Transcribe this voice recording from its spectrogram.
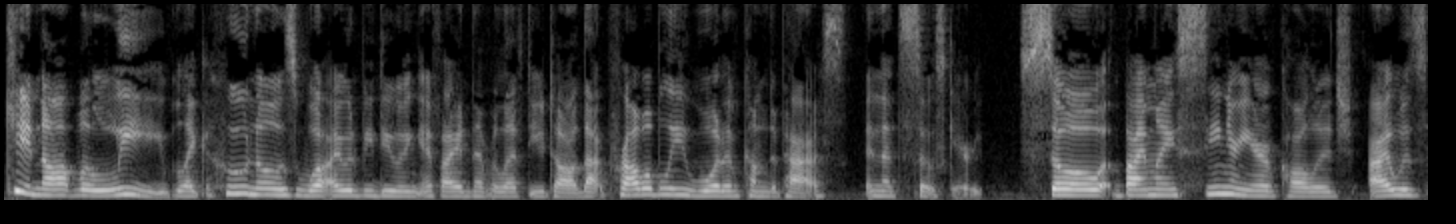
cannot believe, like, who knows what I would be doing if I had never left Utah. That probably would have come to pass, and that's so scary. So, by my senior year of college, I was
